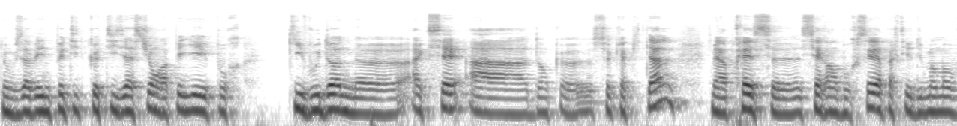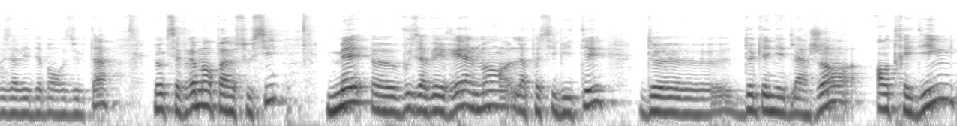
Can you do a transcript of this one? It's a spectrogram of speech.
Donc vous avez une petite cotisation à payer pour qui vous donne euh, accès à donc euh, ce capital mais après c'est remboursé à partir du moment où vous avez des bons résultats. Donc c'est vraiment pas un souci mais euh, vous avez réellement la possibilité de, de gagner de l'argent en trading,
